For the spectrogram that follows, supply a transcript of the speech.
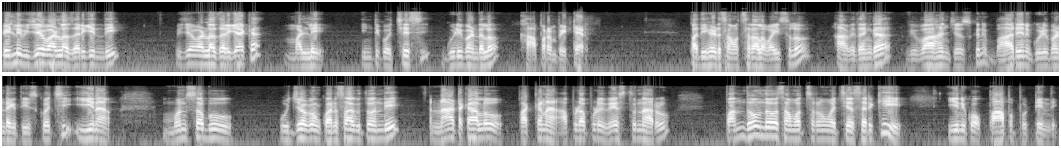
పెళ్ళి విజయవాడలో జరిగింది. విజయవాడలో జరిగాక మళ్ళీ ఇంటికి వచ్చేసి గుడిబండలో కాపురం పెట్టారు. పదిహేడు సంవత్సరాల వయసులో ఆ విధంగా వివాహం చేసుకుని భార్యను గుడిబండకి తీసుకొచ్చి ఈయన మున్సబు ఉద్యోగం కొనసాగుతోంది. నాటకాలు పక్కన అప్పుడప్పుడు వేస్తున్నారు. పంతొమ్మిదవ సంవత్సరం వచ్చేసరికి ఈయనకు ఒక పాప పుట్టింది.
